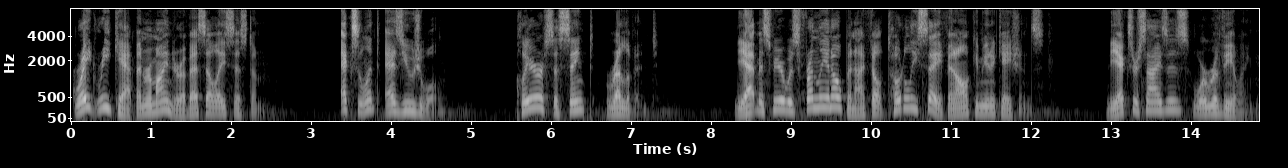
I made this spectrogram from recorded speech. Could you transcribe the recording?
Great recap and reminder of SLA system. Excellent as usual. Clear, succinct, relevant. The atmosphere was friendly and open. I felt totally safe in all communications. The exercises were revealing.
